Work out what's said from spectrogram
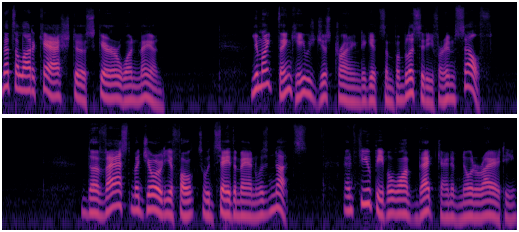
That's a lot of cash to scare one man. You might think he was just trying to get some publicity for himself. The vast majority of folks would say the man was nuts, and few people want that kind of notoriety.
